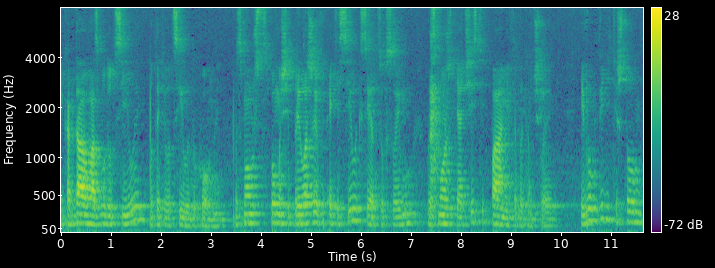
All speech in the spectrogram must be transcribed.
И когда у вас будут силы, вот эти вот силы духовные, вы сможете с помощью, приложив эти силы к сердцу, к своему, вы сможете очистить память об этом человеке. И вы увидите, что он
